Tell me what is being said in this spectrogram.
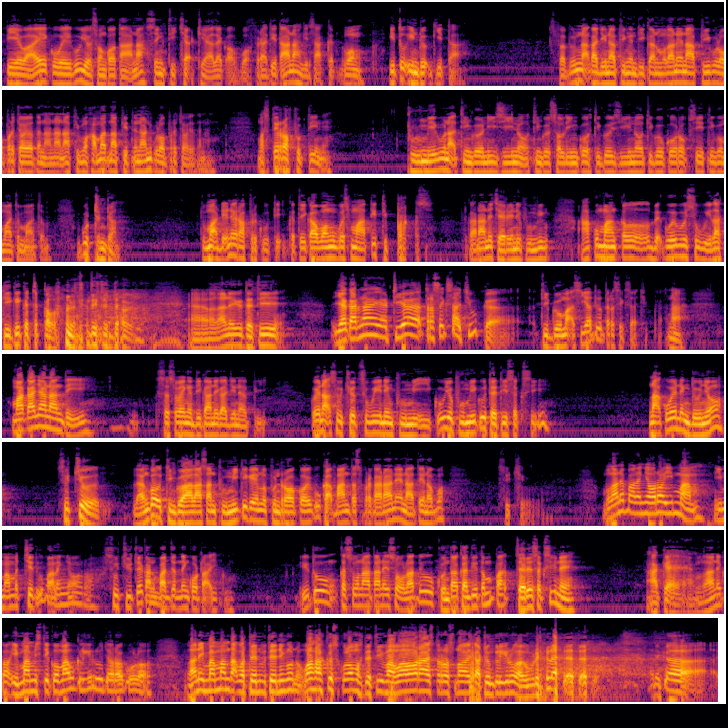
Piye wae kowe iku ya tanah sing dijak dialek Allah. Berarti tanah nggih saged. Wong itu induk kita. Sebab itu nak kanjeng Nabi ngendikan mulane Nabi kula percaya tenan. Nabi Muhammad Nabi tenan kula percaya tenan. Mesti roh bukti ini. Bumi ku nak dinggoni zina, dinggo selingkuh, dinggo zina, dinggo korupsi, dinggo macam-macam. Iku dendam. Cuma dia ora berkutik. Ketika wong wis mati diperkes. Karena ini jari ini bumi, aku mangkel mbek kowe suwi, lagi iki kecekel. Dadi dendam. Nah, jadi ya karena ya dia tersiksa juga. Digo maksiat itu tersiksa juga. Nah, makanya nanti sesuai ngendikane Kanjeng Nabi, kowe nak sujud suwi ning bumi iku, ya bumi iku dadi seksi. Nak kowe ning donya sujud. Lah engko dienggo alasan bumi iki kaya mlebu neraka iku gak pantes perkarane nate napa sujud. Mulane paling nyoro imam, imam masjid itu paling nyoro. Sujudnya kan pancet ning kotak. Itu kesunatannya sholat itu gonta ganti tempat jari seksine. Oke, mulane kok imam istiqomah keliru cara kula. Mulane imam tak weden-wedeni ngono. Wah Gus kula mau dadi imam ora terusno kadung keliru aku. Mereka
